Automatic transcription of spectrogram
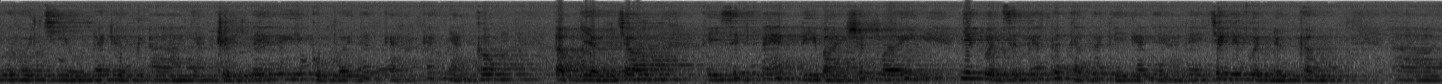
vừa hồi chiều đã được uh, nhạc trưởng Lê Huy cùng với tất cả các nhạc công tập dượt cho thì xin phép đi bài rất mới. Như Quỳnh xin phép tất cả quý vị khán giả ở đây cho Như Quỳnh được cầm uh,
